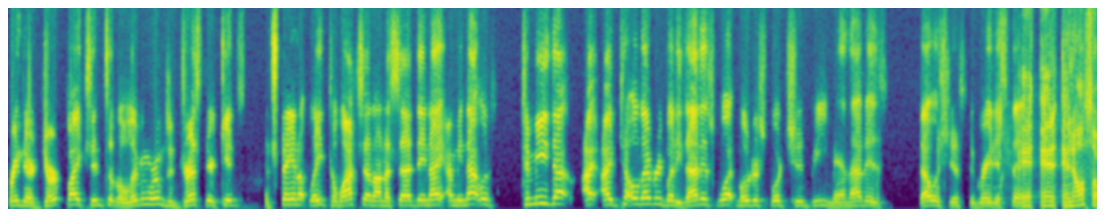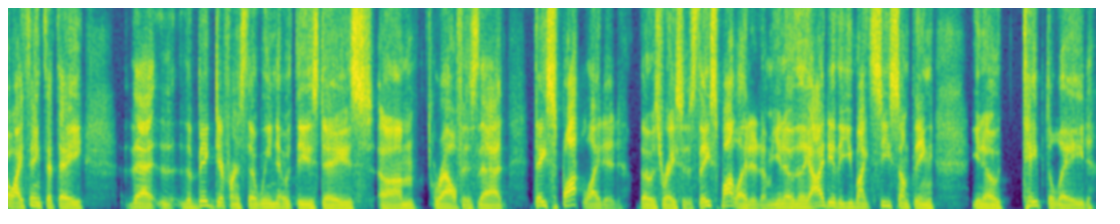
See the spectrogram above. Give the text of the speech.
bring their dirt bikes into the living rooms and dress their kids and staying up late to watch that on a Saturday night. I mean, that was to me that I, I told everybody that is what motorsports should be, man. That is that was just the greatest thing. And, and, and also, I think that they that the big difference that we note these days, um, Ralph, is that they spotlighted those races. They spotlighted them. You know, the idea that you might see something, you know, tape delayed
